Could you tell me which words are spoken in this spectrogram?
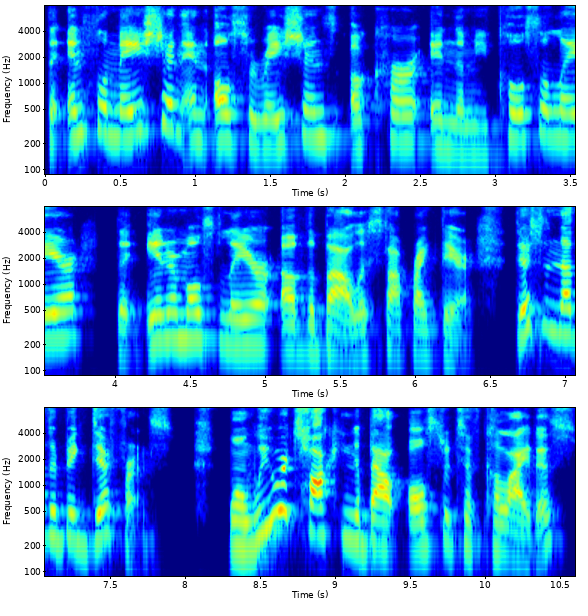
the inflammation and ulcerations occur in the mucosal layer, the innermost layer of the bowel. Let's stop right there. There's another big difference. When we were talking about ulcerative colitis,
